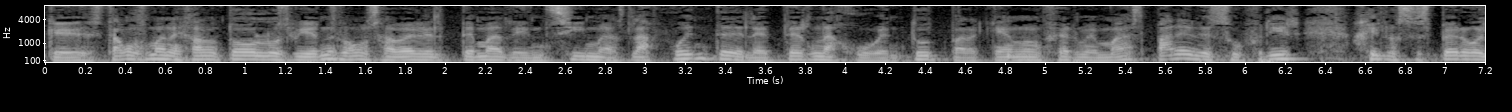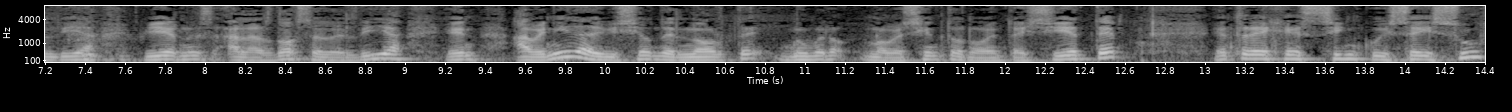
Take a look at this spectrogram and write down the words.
que estamos manejando todos los viernes, vamos a ver el tema de enzimas, la fuente de la eterna juventud, para que no enferme más, pare de sufrir. Ahí los espero el día viernes a las 12 del día en Avenida División del Norte, número 997, entre ejes 5 y 6 Sur,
